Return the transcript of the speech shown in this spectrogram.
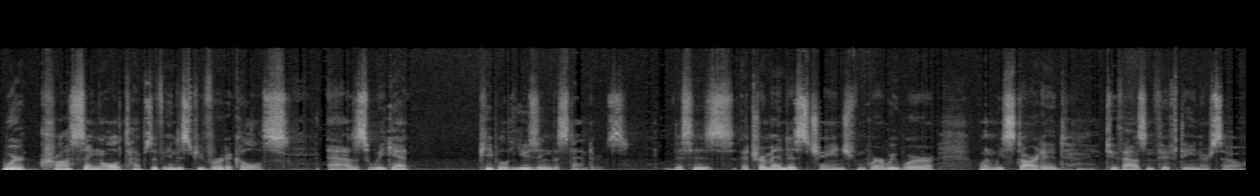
We're crossing all types of industry verticals as we get people using the standards. This is a tremendous change from where we were when we started 2015 or so.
